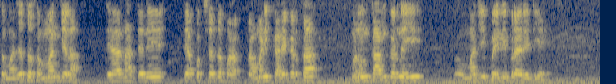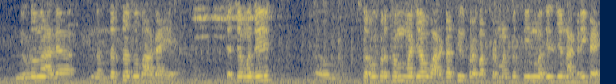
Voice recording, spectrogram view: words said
समाजाचा सन्मान केला त्या नात्याने त्या पक्षाचा प्रा प्रामाणिक कार्यकर्ता म्हणून काम करणं ही माझी पहिली प्रायोरिटी आहे. निवडून आल्यानंतरचा जो भाग आहे त्याच्यामध्ये सर्वप्रथम माझ्या वार्डातील प्रभाग क्रमांक तीनमधील जे नागरिक आहे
